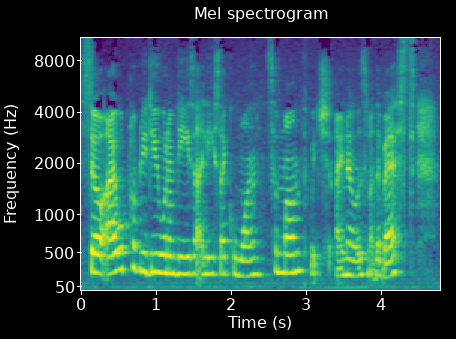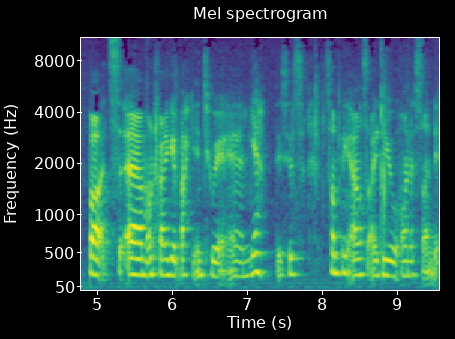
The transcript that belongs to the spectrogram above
So I will probably do one of these at least like once a month, which I know is not the best, but um, I'm trying to get back into it. And yeah, this is something else I do on a Sunday.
